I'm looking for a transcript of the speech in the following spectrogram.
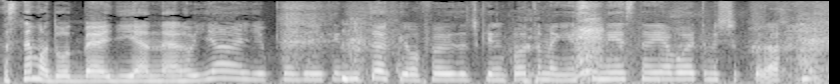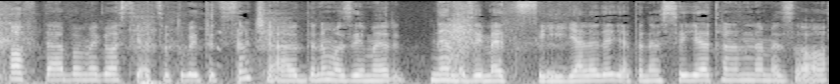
azt nem adott be egy ilyennel, hogy ja, egyébként, egyébként tök jó főzőcskénk voltam, meg én színésznője voltam, és akkor a haftában meg azt játszottuk, hogy tehát ezt nem csinálod, de nem azért, mert nem azért, mert szégyeled, egyáltalán nem szégyeled, hanem nem ez a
